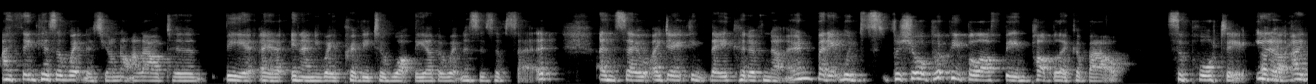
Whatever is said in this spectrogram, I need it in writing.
I think as a witness, you're not allowed to be uh, in any way privy to what the other witnesses have said. And so I don't think they could have known, but it would for sure put people off being public about supporting you okay. know I,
